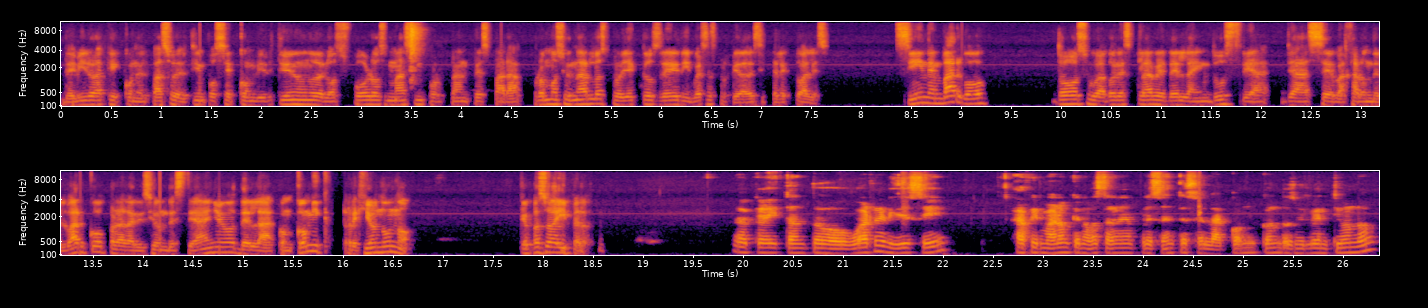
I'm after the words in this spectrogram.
debido a que con el paso del tiempo se convirtió en uno de los foros más importantes para promocionar los proyectos de diversas propiedades intelectuales. Sin embargo, dos jugadores clave de la industria ya se bajaron del barco para la edición de este año de la Concomic Región 1. ¿Qué pasó ahí, Pedro? Ok, tanto Warner y DC afirmaron que no van a estar presentes en la Comic Con 2021.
